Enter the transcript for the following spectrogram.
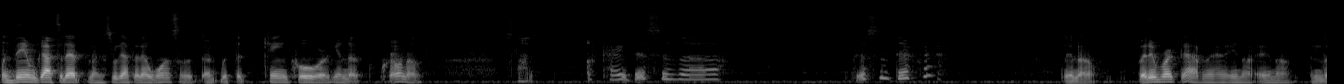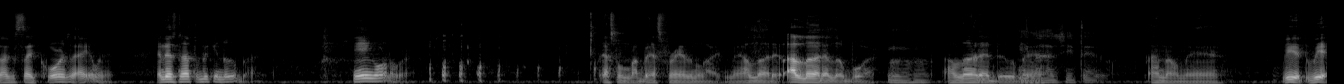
And then we got to that, like, so we got to that one so, uh, with the King Korg and the Kronos. It's like, okay, this is uh, this is different. You know, but it worked out, man. You know, you know, and like I say, Cory's an alien, and there's nothing we can do about it. He ain't going nowhere. That's one of my best friends in life, man. I love that. I love that little boy. Mm-hmm. I love that dude, man. loves you too. I know, man. We, we,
